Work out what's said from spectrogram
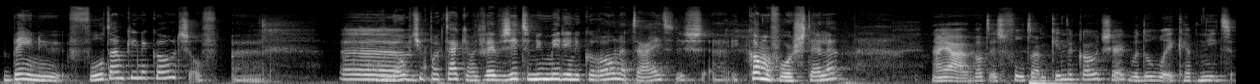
ben je nu fulltime kindercoach? Of hoe Ehm, loopt je praktijk? Ja, want we, zitten nu midden in de coronatijd. Dus ik kan me voorstellen. Nou ja, wat is fulltime kindercoach? Hè? Ik bedoel, ik heb niet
